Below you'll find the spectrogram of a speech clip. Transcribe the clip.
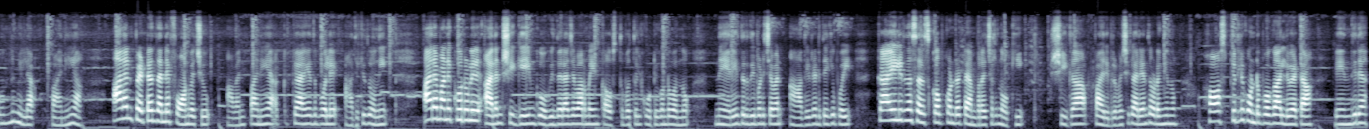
ഒന്നുമില്ല. പനിയാ. അലൻ പെട്ടെന്ന് തന്നെ ഫോൺ വെച്ചു. അവൻ പനിയായതുപോലെ അതിക്ക് തോന്നി. അരമണിക്കൂറിനുള്ളിൽ അലൻ ഷിഗയും ഗോവിന്ദരാജവർമ്മയും കൗസ്തുഭത്തിൽ കൂട്ടിക്കൊണ്ടുവന്നു. നേരെ ധൃതി പിടിച്ചവൻ ആദിയുടെ അടുത്തേക്ക് പോയി. കയ്യിലിരുന്ന സെൽസ്കോപ്പ് കൊണ്ട് ടെമ്പറേച്ചർ നോക്കി. ഷിക പരിഭ്രമിച്ച് കരയാൻ തുടങ്ങിയിരുന്നു. ഹോസ്പിറ്റലിൽ കൊണ്ടുപോകാം അല്ലുവേട്ടാ. എന്തിനാ?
